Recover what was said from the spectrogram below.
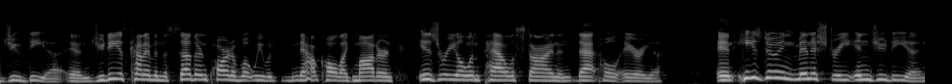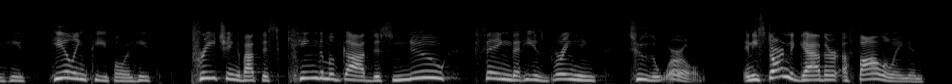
Judea. And Judea is kind of in the southern part of what we would now call like modern Israel and Palestine and that whole area. And he's doing ministry in Judea and he's healing people and he's preaching about this kingdom of God, this new thing that he is bringing to the world. And he's starting to gather a following, and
